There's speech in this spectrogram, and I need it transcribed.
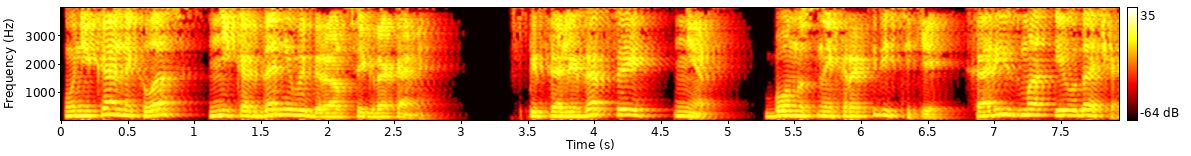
Уникальный класс никогда не выбирался игроками. Специализации нет. Бонусные характеристики – харизма и удача.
